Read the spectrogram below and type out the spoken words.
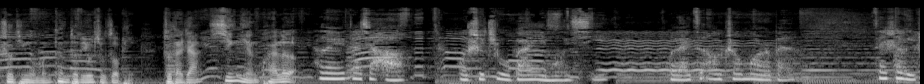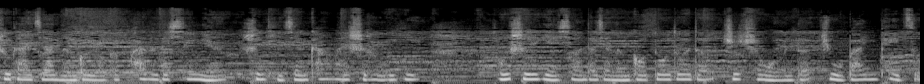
收听我们更多的优秀作品。祝大家新年快乐！Hello，大家好，我是巨无霸尹莫西，我来自澳洲墨尔本，在这里祝大家能够有个快乐的新年，身体健康，万事如意。同时，也希望大家能够多多的支持我们的巨无霸音配组。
